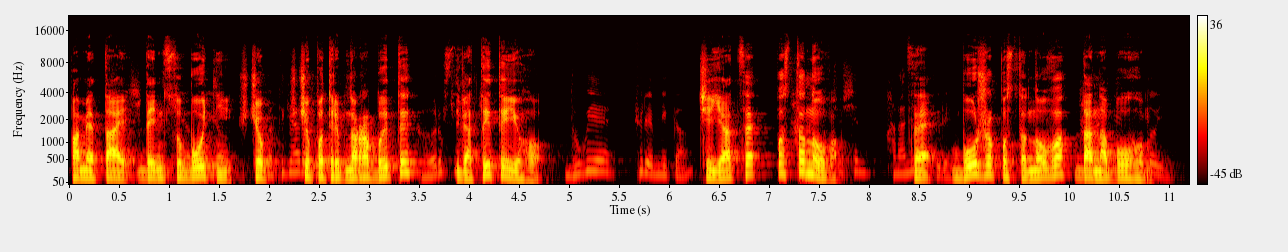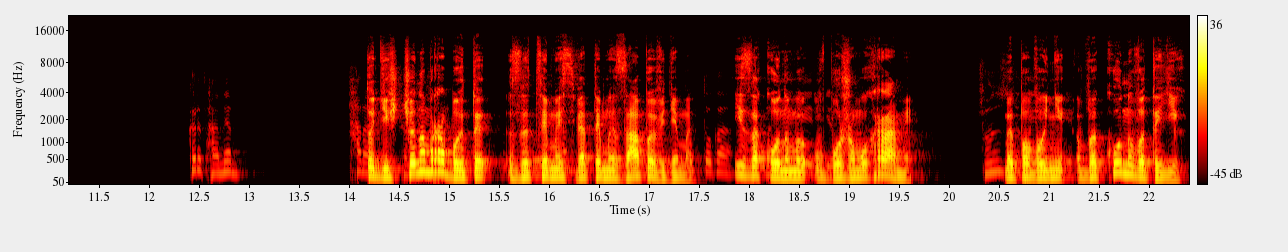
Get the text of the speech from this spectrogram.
Пам'ятай день суботній, що, що потрібно робити, святити його. Чия це постанова? Це Божа постанова, дана Богом. Тоді що нам робити з цими святими заповідями і законами в Божому храмі? Ми повинні виконувати їх,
